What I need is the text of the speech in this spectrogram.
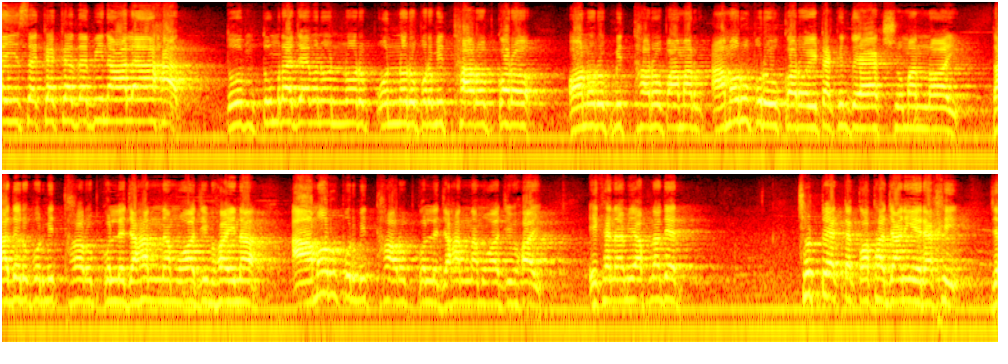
লাইসা কাযাবিন আলা আহাদ। তোমরা যেমন অন্যর অন্যর উপর মিথ্যা আরোপ করো, অনুরূপ মিথ্যা আরোপ আমার আমার উপরেও করো, এটা কিন্তু এক সমান নয়। তাদের উপর মিথ্যা আরোপ করলে জাহান্নাম ওয়াজিব হয় না। আমার উপর মিথ্যা আরোপ করলে জাহান্নাম ওয়াজিব হয়। এখানে আমি আপনাদের ছোট্ট একটা কথা জানিয়ে রাখি, যে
